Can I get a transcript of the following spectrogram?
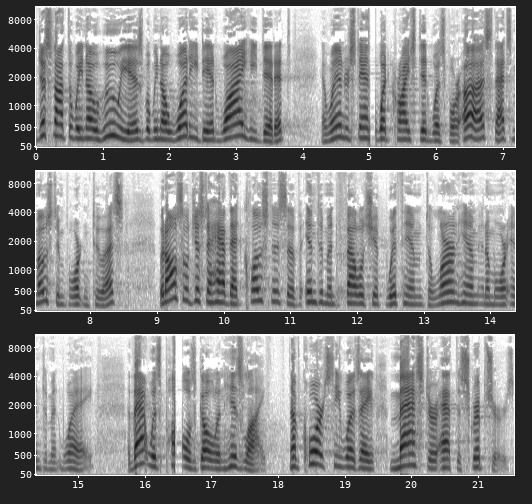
Just not that we know who He is, but we know what He did, why He did it, and we understand what Christ did was for us. That's most important to us. But also just to have that closeness of intimate fellowship with Him, to learn Him in a more intimate way. That was Paul's goal in his life. Now, of course, he was a master at the Scriptures.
